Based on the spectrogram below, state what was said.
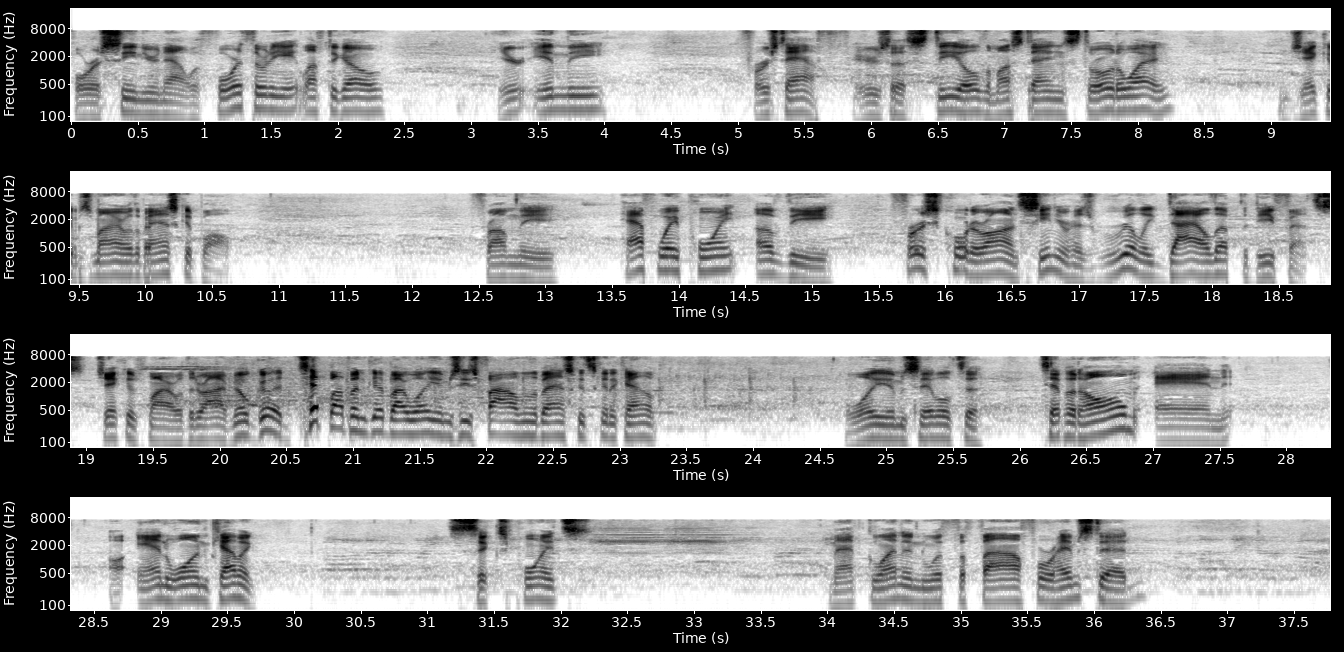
for a senior now with 4:38 left to go here in the first half. Here's a steal. The Mustangs throw it away. Jacobsmeyer with a basketball. From the halfway point of the first quarter on, Senior has really dialed up the defense. Jacobsmeyer with the drive, no good. Tip up and good by Williams. He's fouled and the basket's going to count. Williams able to tip it home and uh, and one coming. Six points. Matt Glennon with the foul for Hempstead.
